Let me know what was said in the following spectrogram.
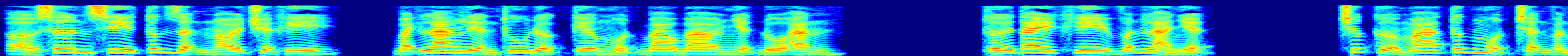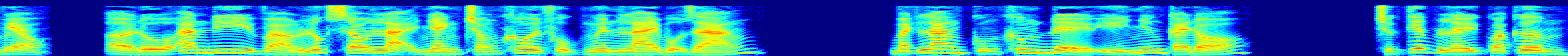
Ở Sơn Si tức giận nói chuyện khi, Bạch Lang liền thu được kia một bao bao nhiệt đồ ăn. Tới tay khi vẫn là nhiệt. Trước cửa ma tức một trận văn mèo, ở đồ ăn đi vào lúc sau lại nhanh chóng khôi phục nguyên lai bộ dáng. Bạch Lang cũng không để ý những cái đó. Trực tiếp lấy qua cơm.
